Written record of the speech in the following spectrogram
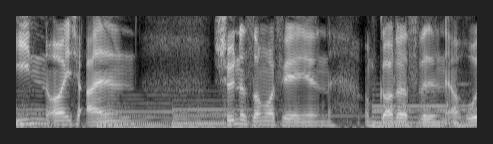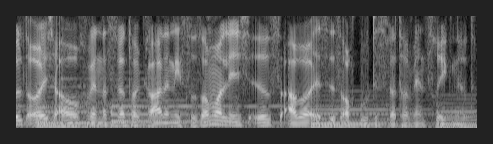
Ihnen euch allen schöne Sommerferien um Gottes Willen erholt euch auch, wenn das Wetter gerade nicht so sommerlich ist, aber es ist auch gutes Wetter, wenn es regnet.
